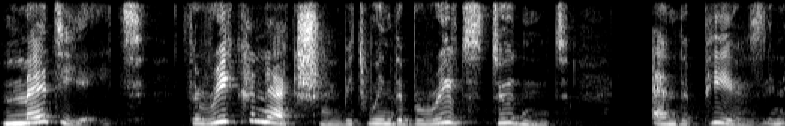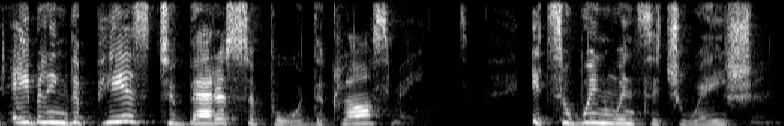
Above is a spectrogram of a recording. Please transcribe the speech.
mediate the reconnection between the bereaved student and the peers, enabling the peers to better support the classmate. It's a win win situation.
